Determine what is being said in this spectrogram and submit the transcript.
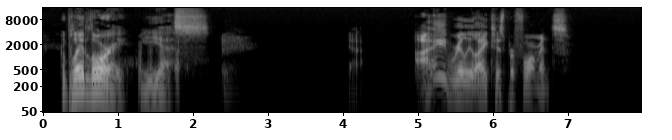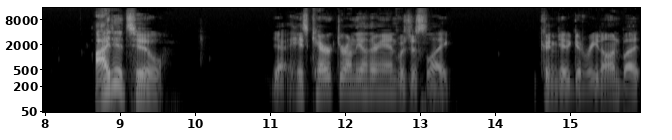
Who played Laurie? Yes. Yeah. I really liked his performance. I did too. Yeah, his character on the other hand was just like couldn't get a good read on, but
